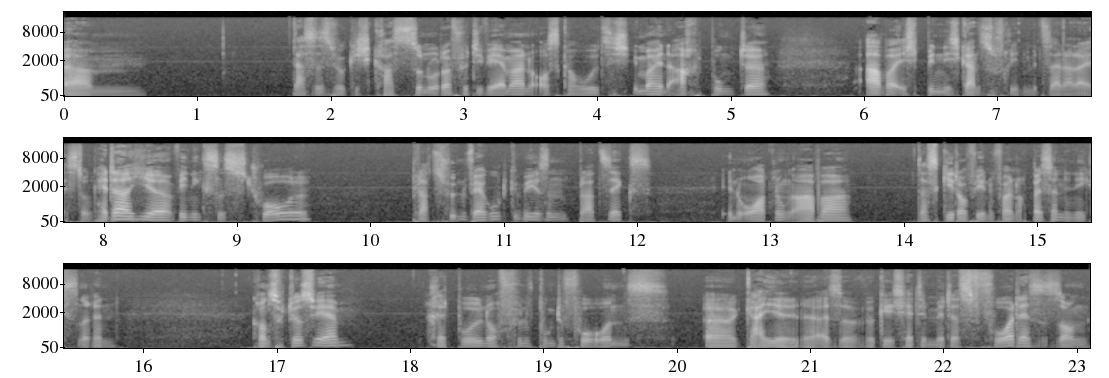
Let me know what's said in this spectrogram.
Ähm, das ist wirklich krass. Sonoda für die WM an. Oscar holt sich immerhin 8 Punkte. Aber ich bin nicht ganz zufrieden mit seiner Leistung. Hätte er hier wenigstens Stroll Platz 5 wäre gut gewesen, Platz 6 in Ordnung, aber das geht auf jeden Fall noch besser in den nächsten Rennen. Konstrukteurs-WM, Red Bull noch 5 Punkte vor uns. Äh, geil, ne? Also wirklich, hätte mir das vor der Saison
